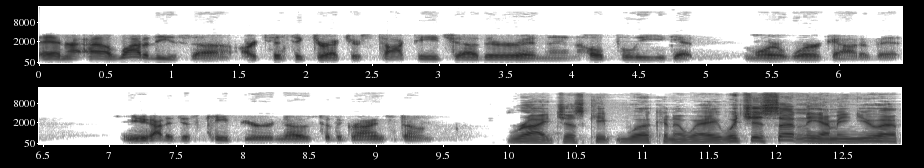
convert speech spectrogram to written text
And a, a lot of these uh, artistic directors talk to each other, and then hopefully you get more work out of it. You got to just keep your nose to the grindstone. Right, just keep working away, which is certainly, I mean, you are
